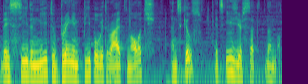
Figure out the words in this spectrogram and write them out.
they see the need to bring in people with the right knowledge and skills, it's easier said than done.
